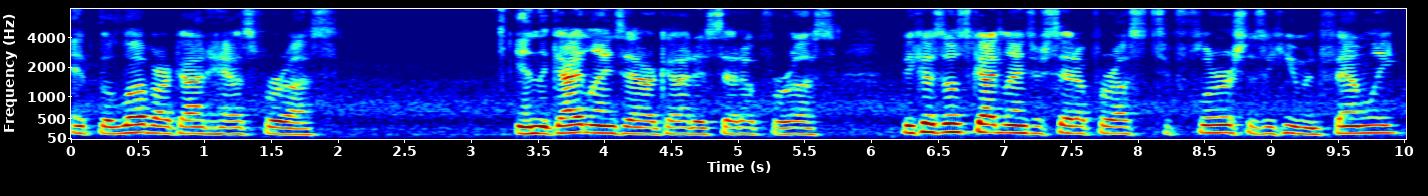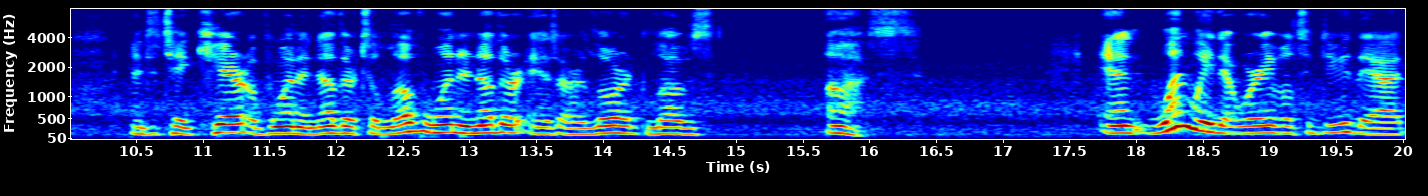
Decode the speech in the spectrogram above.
at the love our God has for us and the guidelines that our God has set up for us, because those guidelines are set up for us to flourish as a human family and to take care of one another, to love one another as our Lord loves us. And one way that we're able to do that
